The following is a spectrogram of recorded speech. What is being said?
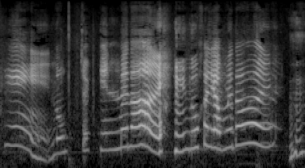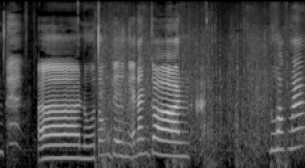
พี่หนูจะกินไม่ได้ หนูขยับไม่ได้ เออหนูต้องดึงไอ้นั่นก่อนอะลวกมาก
